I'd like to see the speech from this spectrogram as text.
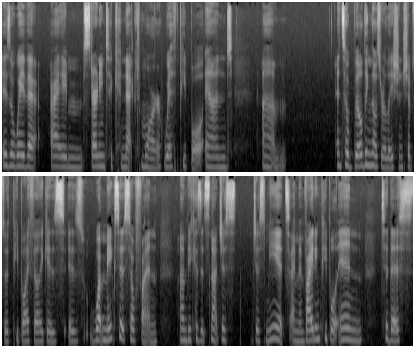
is a way that I'm starting to connect more with people and um, and so building those relationships with people I feel like is is what makes it so fun um, because it's not just just me it's I'm inviting people in to this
